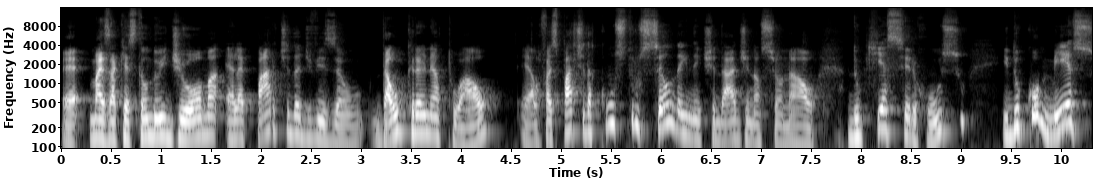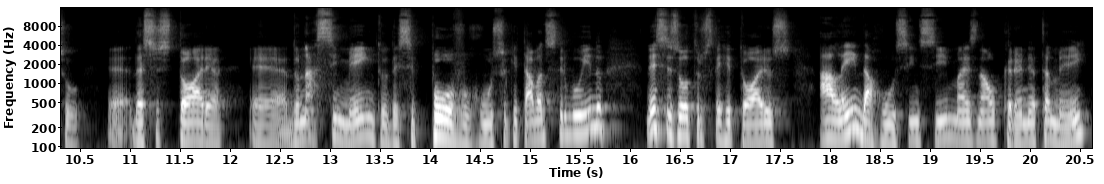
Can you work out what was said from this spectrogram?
É, mas a questão do idioma, ela é parte da divisão da Ucrânia atual, ela faz parte da construção da identidade nacional do que é ser russo e do começo é, dessa história é, do nascimento desse povo russo que estava distribuindo nesses outros territórios, além da Rússia em si, mas na Ucrânia também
